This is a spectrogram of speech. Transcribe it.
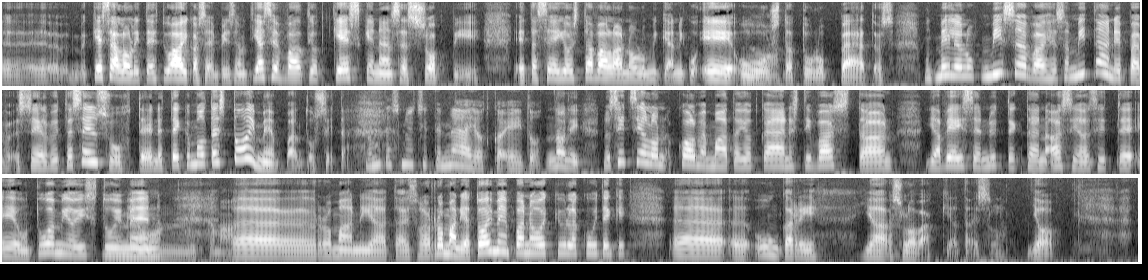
kesällä oli tehty aikaisempi se, mutta jäsenvaltiot keskenänsä sopii, että se ei olisi tavallaan ollut mikään niin EU-sta tullut päätös. Mutta meillä ei ollut missään vaiheessa mitään epäselvyyttä sen suhteen, etteikö me oltaisi toimeenpantu sitä. No mitäs nyt sitten nämä, jotka ei totta? No niin, no sitten siellä on kolme maata, jotka äänesti vastaan ja vei sen nyt tämän asian sitten EUn tuomioistuimeen. No on, mitkä maat? Öö, Romania, taisi olla Romania toimi toimeenpanoi kyllä kuitenkin ää, Unkari ja Slovakia taisi olla. Joo.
